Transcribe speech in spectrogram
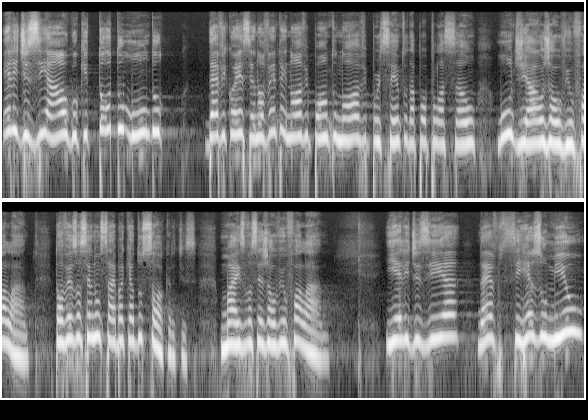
ele dizia algo que todo mundo deve conhecer. 99,9% da população mundial já ouviu falar. Talvez você não saiba que é do Sócrates, mas você já ouviu falar. E ele dizia, né, se resumiu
